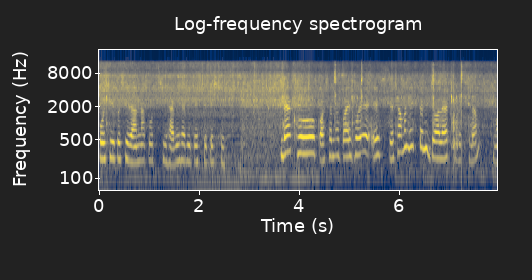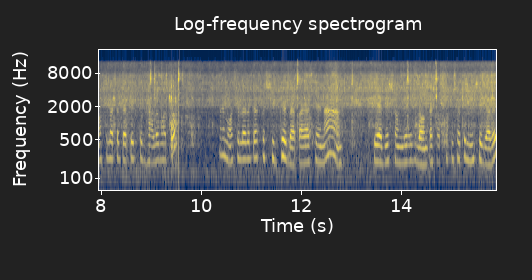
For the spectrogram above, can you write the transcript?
কষিয়ে কষিয়ে রান্না করছি হ্যাভি হ্যাভি টেস্টি টেস্টি দেখো, কষানো পায় হয়ে এসছে। সামান্য একটু আমি জল অ্যাড করেছিলাম। মশলাটা যাতে একটু ভালো মতো মানে মশলারও তো একটা সিদ্ধের ব্যাপার আছে না? পেঁয়াজের সঙ্গে লঙ্কা সব কিছুর সাথে মিশে যাবে।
